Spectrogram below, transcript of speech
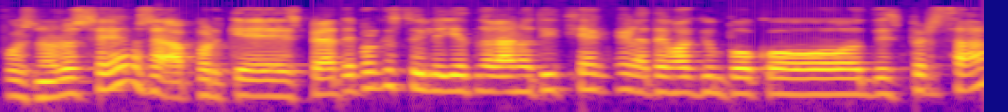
Pues no lo sé, o sea, porque espérate porque estoy leyendo la noticia que la tengo aquí un poco dispersa.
